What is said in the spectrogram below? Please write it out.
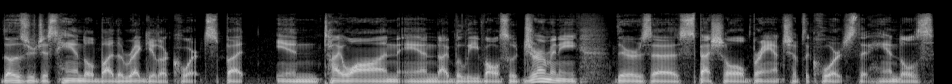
those are just handled by the regular courts. But in Taiwan and I believe also Germany, there's a special branch of the courts that handles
